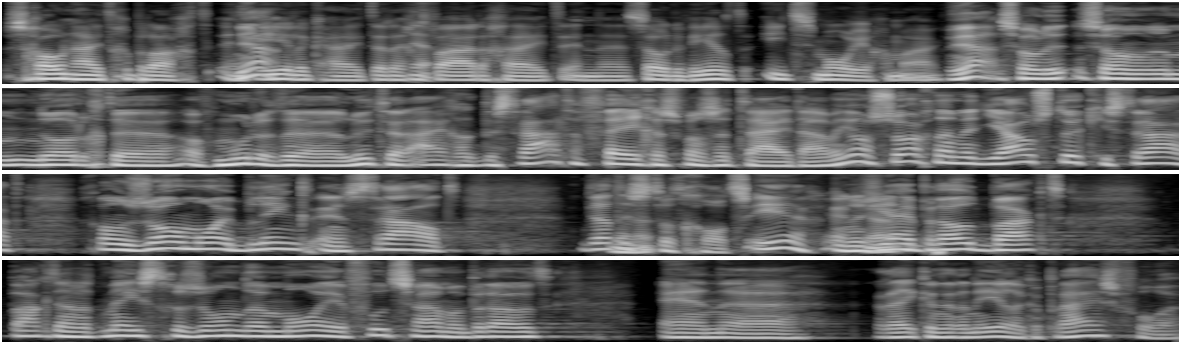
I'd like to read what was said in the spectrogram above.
schoonheid gebracht en Ja. eerlijkheid en rechtvaardigheid en eh, zo de wereld iets mooier gemaakt. Ja, zo, zo nodigde of moedigde Luther eigenlijk de stratenvegers van zijn tijd aan. Van, joh, zorg dan dat jouw stukje straat gewoon zo mooi blinkt en straalt. Dat Ja. is tot Gods eer. En als Ja. jij brood bakt, bak dan het meest gezonde, mooie, voedzame brood. En eh, reken er een eerlijke prijs voor.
